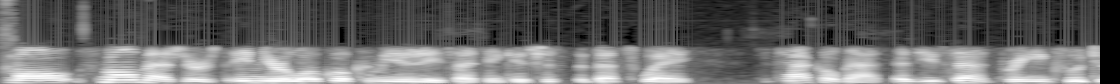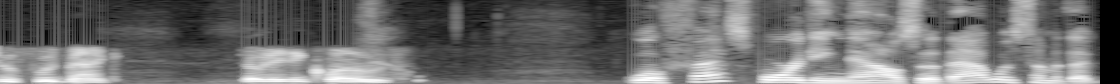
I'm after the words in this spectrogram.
small small measures in your local communities, I think, is just the best way to tackle that. As you said, bringing food to a food bank, donating clothes. Well, fast forwarding now, so that was some of the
